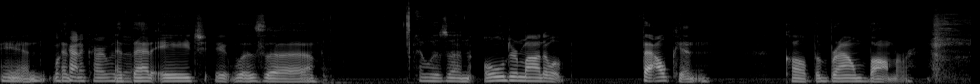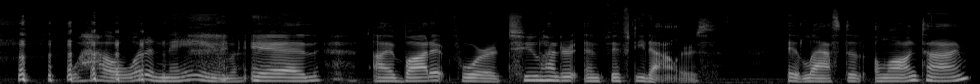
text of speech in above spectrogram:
and What at- kind of car was it? at it? that age, it was uh, it was an older model of Falcon called the Brown Bomber, wow. What a name. and I bought it for two hundred and fifty dollars. It lasted a long time.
